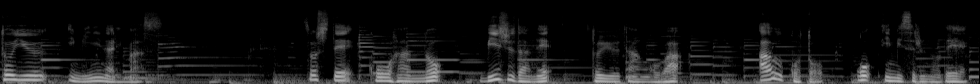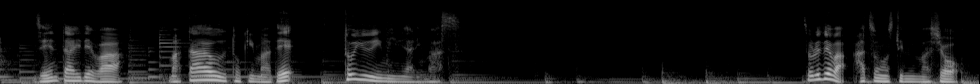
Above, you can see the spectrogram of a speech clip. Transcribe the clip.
という意味になります。そして後半のビジュダネという単語は会うことを意味するので全体ではまた会う時までという意味になります。それでは発音してみましょう。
